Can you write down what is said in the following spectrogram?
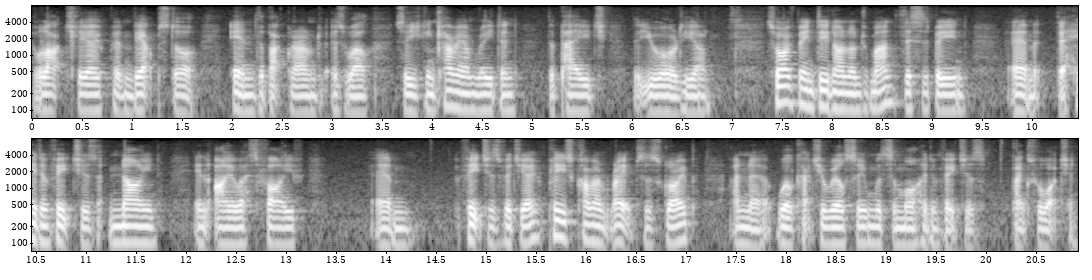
it will actually open the App Store in the background as well so you can carry on reading the page that you're already on. So I've been D900 Man, this has been um, the Hidden Features 9 in iOS 5 um, features video. Please comment, rate, subscribe and uh, we'll catch you real soon with some more hidden features. Thanks for watching.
